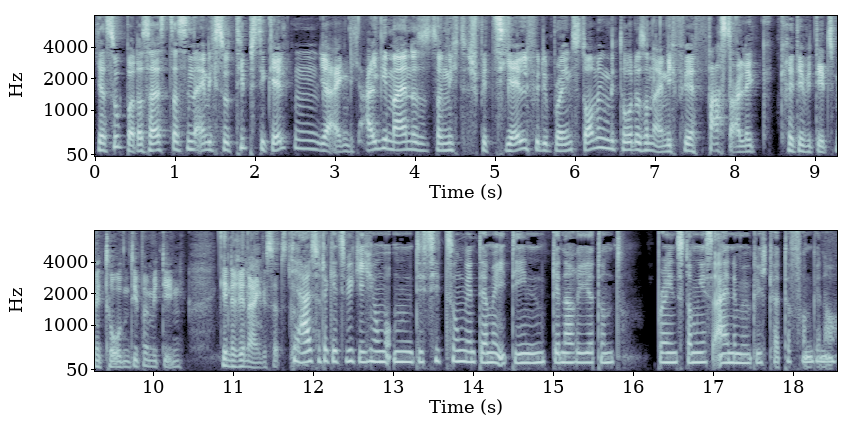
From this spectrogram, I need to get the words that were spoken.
Ja, super. Das heißt, das sind eigentlich so Tipps, die gelten ja eigentlich allgemein, also sozusagen nicht speziell für die Brainstorming-Methode, sondern eigentlich für fast alle Kreativitätsmethoden, die beim Ideen generieren eingesetzt werden. Ja, also da geht es wirklich um, um die Sitzung, in der man Ideen generiert und Brainstorming ist eine Möglichkeit davon, genau.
